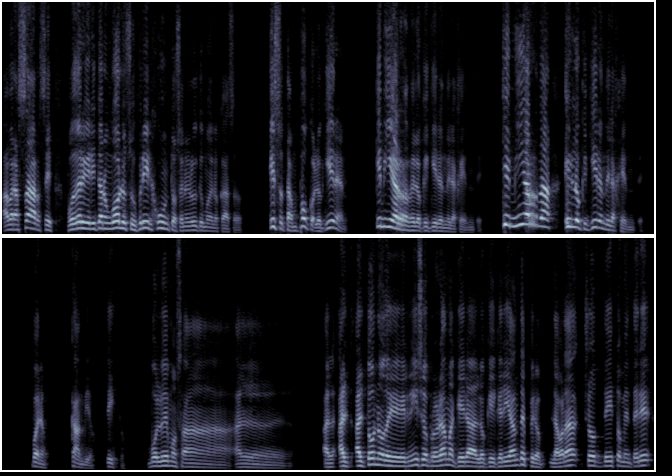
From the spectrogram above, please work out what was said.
abrazarse, poder gritar un gol o sufrir juntos en el último de los casos? ¿Eso tampoco lo quieren? ¿Qué mierda es lo que quieren de la gente? ¿Qué mierda es lo que quieren de la gente? Bueno, cambio, listo volvemos al, al, tono del inicio del programa, que era lo que quería antes, pero la verdad yo de esto me enteré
